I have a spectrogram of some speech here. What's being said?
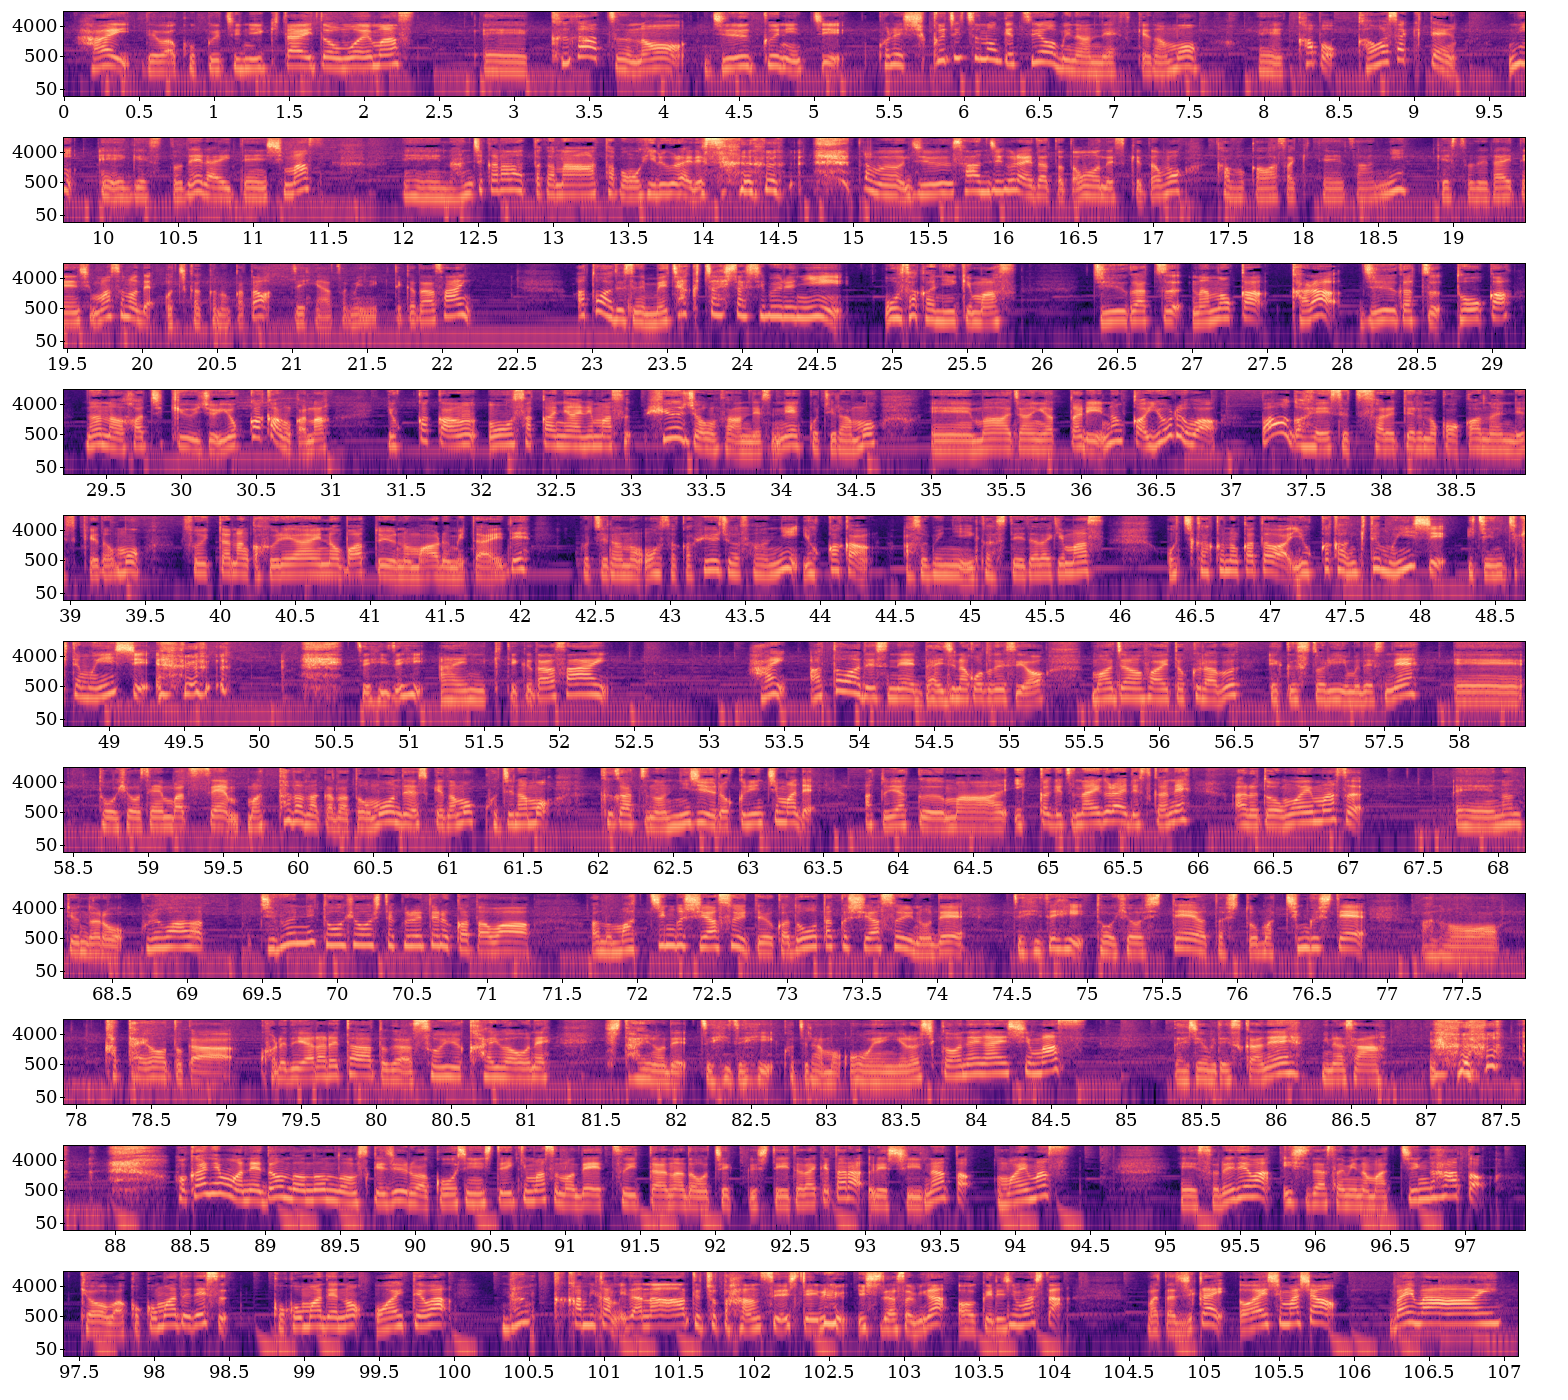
はいでは告知に行きたいと思います。えー、9月の19日。これ祝日の月曜日なんですけどもえー、カボ川崎店に、えー、ゲストで来店します。えー、何時からだったかな？多分お昼ぐらいです。多分13時ぐらいだったと思うんですけども、カボ川崎店さんにゲストで来店しますので、お近くの方はぜひ遊びに来てください。あとはですね、めちゃくちゃ久しぶりに大阪に行きます。10月7日から10月10日、7、8、9、10、4日間かな。4日間大阪にありますフュージョンさんですね。こちらも、えー、麻雀やったり、なんか夜はバーが併設されてるのかわかんないんですけども、そういったなんか触れ合いの場というのもあるみたいで、こちらの大阪フュージョンさんに4日間遊びに行かせていただきます。お近くの方は4日間来てもいいし、1日来てもいいし、ぜひぜひ会いに来てください。はい。あとはですね、大事なことですよ。麻雀ファイトクラブエクストリームですね。えー、投票選抜戦真っ只中だと思うんですけども、こちらも9月の26日まで、あと約、まあ、1ヶ月ないぐらいですかね、あると思います。えー、なんて言うんだろう。これは、自分に投票してくれてる方はあのマッチングしやすいというか同卓しやすいのでぜひぜひ投票して私とマッチングしてあの勝ったよとかこれでやられたとかそういう会話をねしたいのでぜひぜひこちらも応援よろしくお願いします大丈夫ですかね？皆さん 他にもね、どんどんどんどんスケジュールは更新していきますので、ツイッターなどをチェックしていただけたら嬉しいなと思います。えー、それでは、石田さみのマッチングハート。今日はここまでです。ここまでのお相手は、なんかカミカミだなーってちょっと反省している石田さみがお送りしました。また次回お会いしましょう。バイバーイ。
